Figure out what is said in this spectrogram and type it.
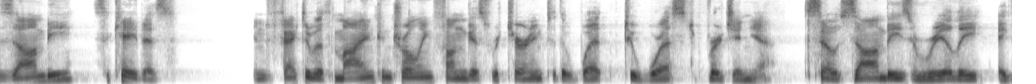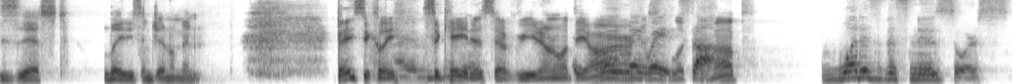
zombie cicadas infected with mind controlling fungus returning to the wet to West Virginia. So zombies really exist, ladies and gentlemen. Basically, cicadas, if you don't know what they are, wait, just wait, look stop. them up. What is this news source?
